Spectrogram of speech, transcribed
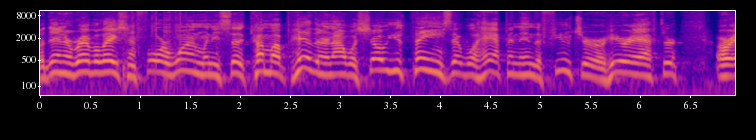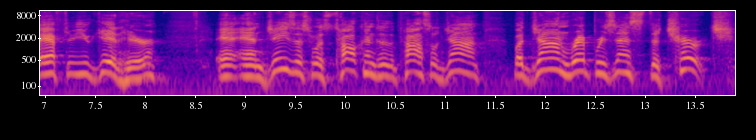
But then in Revelation 4 1, when he said, Come up hither, and I will show you things that will happen in the future or hereafter or after you get here. And, and Jesus was talking to the Apostle John, but John represents the church.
